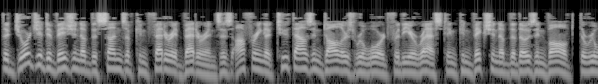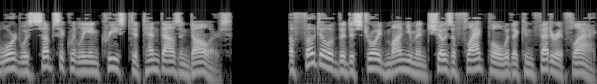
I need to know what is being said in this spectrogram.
The Georgia Division of the Sons of Confederate Veterans is offering a $2,000 reward for the arrest and conviction of the those involved. The reward was subsequently increased to $10,000. A photo of the destroyed monument shows a flagpole with a Confederate flag.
